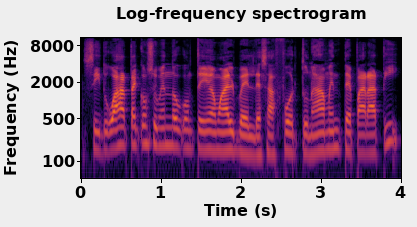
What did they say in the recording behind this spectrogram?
si tú vas a estar consumiendo contenido de Marvel, desafortunadamente para ti,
